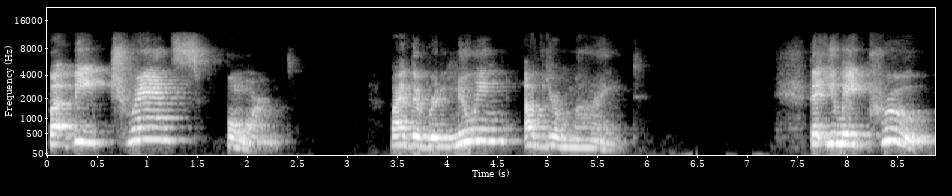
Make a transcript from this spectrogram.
but be transformed by the renewing of your mind, that you may prove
